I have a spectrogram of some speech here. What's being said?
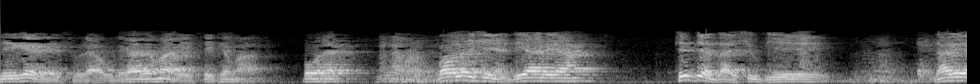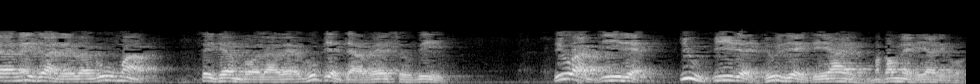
လေခဲ့တယ်ဆိုတာကိုဒကာဓမ္မတွေစိတ်ထဲမှာပေါ်တတ်မှန် ပါဗျာပေါ်လို့ရှိရင်တရားတွေကဖြစ်ပြတာရှုပြေဒါတွေအနိစ္စတွေပဲအခုမှစိတ်ထဲပေါ်လာတယ်အခုပြက်တာပဲဆိုပြီးပြုတ်ပြီးတဲ့ပြုပြီးတဲ့ဒုစရိုက်တရားတွေမကောင်းတဲ့တရားတွေပေါ့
